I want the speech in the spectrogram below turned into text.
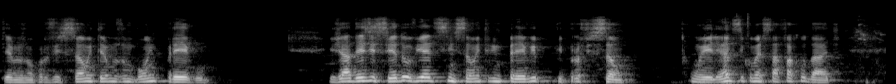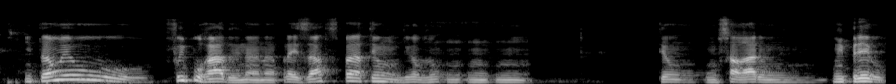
termos uma profissão e termos um bom emprego. E já desde cedo eu via a distinção entre emprego e, e profissão com ele, antes de começar a faculdade. Então eu fui empurrado para exatos para ter um, digamos, um, um, um ter um, salário, um, emprego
